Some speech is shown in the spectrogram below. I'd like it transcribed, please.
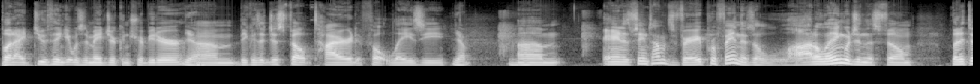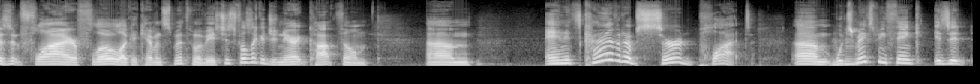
but I do think it was a major contributor. Yeah. Um, because it just felt tired. It felt lazy. Yep. Um, and at the same time, it's very profane. There's a lot of language in this film, but it doesn't fly or flow like a Kevin Smith movie. It just feels like a generic cop film. Um, and it's kind of an absurd plot, um, which makes me think: is it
